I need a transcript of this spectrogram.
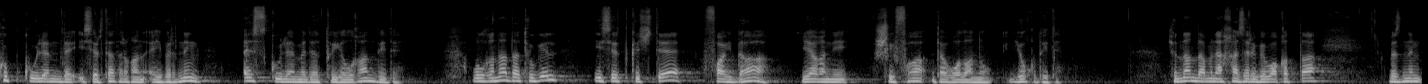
Күп күләмдә исертә торган әйбернең эз күләме дә тыелган диде. Ул гына да түгел, исерткечтә файда, ягъни шифа, дәвалану юк диде. Чыннан да, менә хәзерге вакытта безнең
